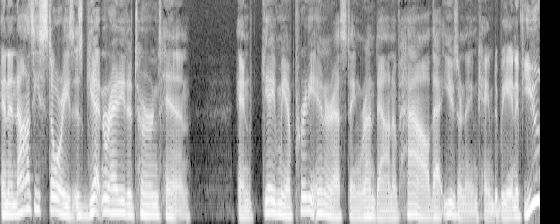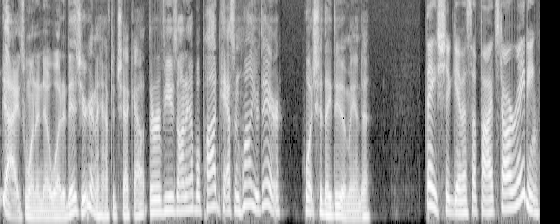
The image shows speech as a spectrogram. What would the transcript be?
And Anazi Stories is getting ready to turn 10 and gave me a pretty interesting rundown of how that username came to be. And if you guys want to know what it is, you're going to have to check out the reviews on Apple Podcasts. And while you're there, what should they do, Amanda? They should give us a five star rating.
